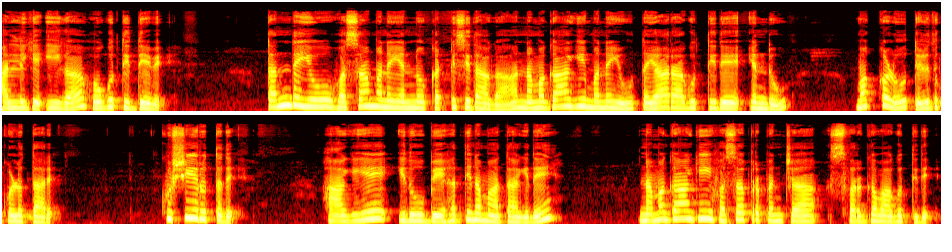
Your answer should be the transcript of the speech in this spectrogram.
ಅಲ್ಲಿಗೆ ಈಗ ಹೋಗುತ್ತಿದ್ದೇವೆ. ತಂದೆಯು ಹೊಸ ಮನೆಯನ್ನು ಕಟ್ಟಿಸಿದಾಗ ನಮಗಾಗಿ ಮನೆಯು ತಯಾರಾಗುತ್ತಿದೆ ಎಂದು ಮಕ್ಕಳು ತಿಳಿದುಕೊಳ್ಳುತ್ತಾರೆ. ಖುಷಿ ಇರುತ್ತದೆ. ಹಾಗೆಯೇ ಇದು ಬೇಹದ್ದಿನ ಮಾತಾಗಿದೆ. ನಮಗಾಗಿ ಹೊಸ ಪ್ರಪಂಚ ಸ್ವರ್ಗವಾಗುತ್ತಿದೆ.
